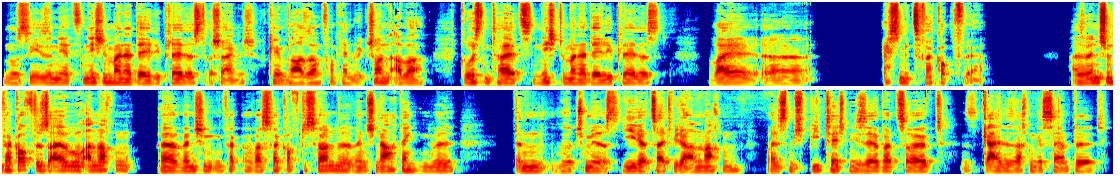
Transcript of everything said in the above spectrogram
nur sie sind jetzt nicht in meiner Daily Playlist wahrscheinlich. Okay, ein paar Sachen von Kendrick schon, aber größtenteils nicht in meiner Daily Playlist, weil äh, es mir zu verkopft wäre. Also wenn ich ein verkopftes Album anmachen, äh, wenn ich ein, was verkopftes hören will, wenn ich nachdenken will, dann würde ich mir das jederzeit wieder anmachen, weil es mich beattechnisch sehr überzeugt, geile Sachen gesampelt.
